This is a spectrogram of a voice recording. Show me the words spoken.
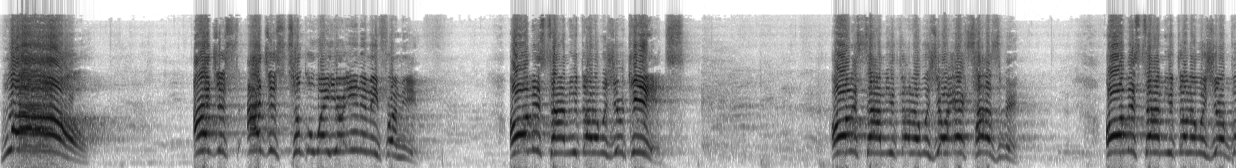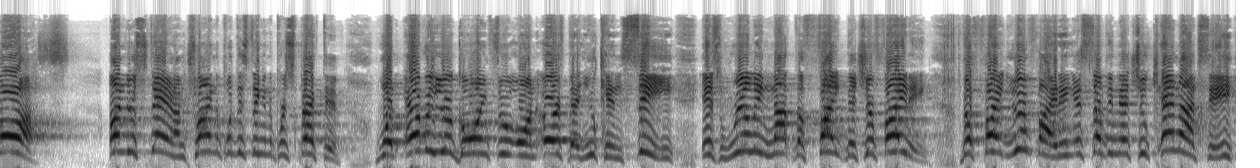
Wow! I just, I just took away your enemy from you. All this time you thought it was your kids. All this time you thought it was your ex husband. All this time you thought it was your boss. Understand, I'm trying to put this thing into perspective. Whatever you're going through on earth that you can see is really not the fight that you're fighting. The fight you're fighting is something that you cannot see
